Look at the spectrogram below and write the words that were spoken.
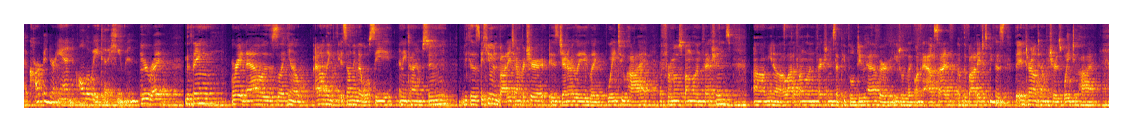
a carpenter ant all the way to a human. You're right. The thing right now is like, you know, I don't think it's something that we'll see anytime soon because the human body temperature is generally like way too high for most fungal infections. Um, you know, a lot of fungal infections that people do have are usually like on the outside of the body just because the internal temperature is way too high.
